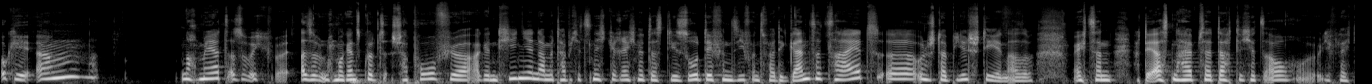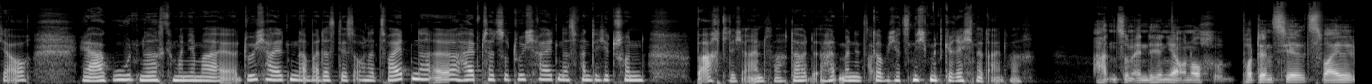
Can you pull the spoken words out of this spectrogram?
Okay, ähm, noch mehr, also ich, also noch mal ganz kurz Chapeau für Argentinien. Damit habe ich jetzt nicht gerechnet, dass die so defensiv und zwar die ganze Zeit äh, und stabil stehen. Also echt dann nach der ersten Halbzeit dachte ich jetzt auch, ich vielleicht ja auch, ja gut, ne, das kann man ja mal durchhalten, aber dass die es auch in der zweiten äh, Halbzeit so durchhalten, das fand ich jetzt schon beachtlich einfach. Da hat man jetzt, glaube ich, jetzt nicht mit gerechnet einfach hatten zum Ende hin ja auch noch potenziell zwei,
